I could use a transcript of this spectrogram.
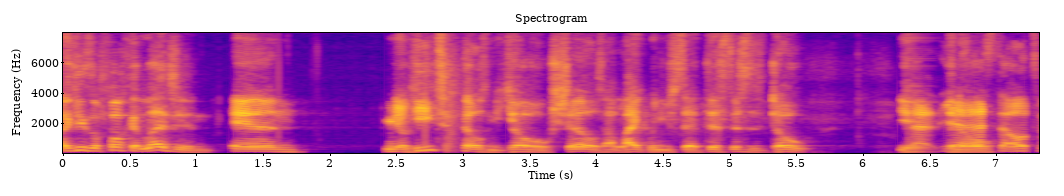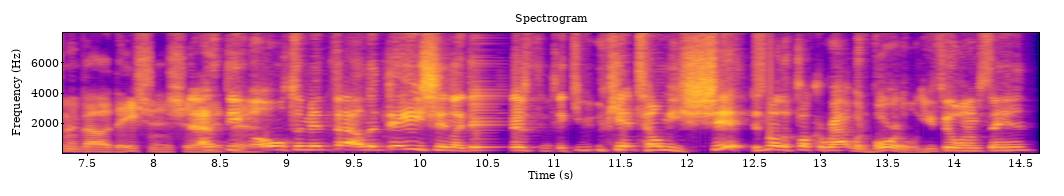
like he's a fucking legend. And you know, he tells me, yo, Shells, I like when you said this. This is dope. You, That- you yeah, know, that's the ultimate validation and shit. that's right the there. ultimate validation. Like there's like you, you can't tell me shit. This motherfucker rap with Vordul. You feel what I'm saying?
